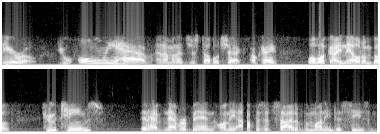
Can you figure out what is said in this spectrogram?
0. You only have, and I'm going to just double check. Okay, well, look, I nailed them both. Two teams that have never been on the opposite side of the money this season.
